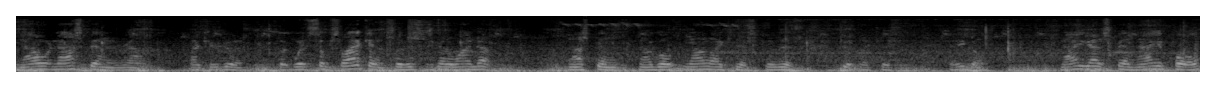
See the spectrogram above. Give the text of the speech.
Now, now spin it around like you're doing, but with some slack in it. So this is going to wind up. Now spin it. Now go. Now like this. Go this. Do it like this. There you go. Now you got to spin. Now you pull,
